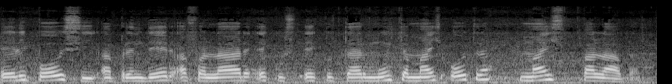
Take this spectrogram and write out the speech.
Ele pode aprender a falar e escutar muita mais outra mais palavras.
